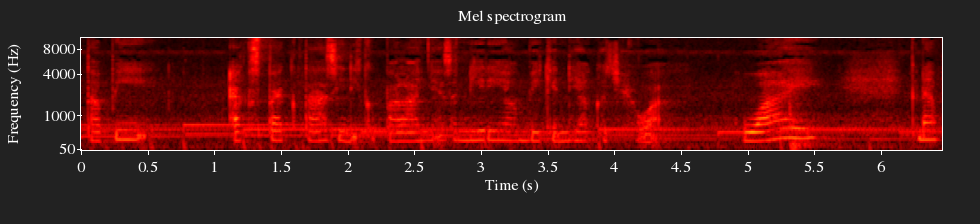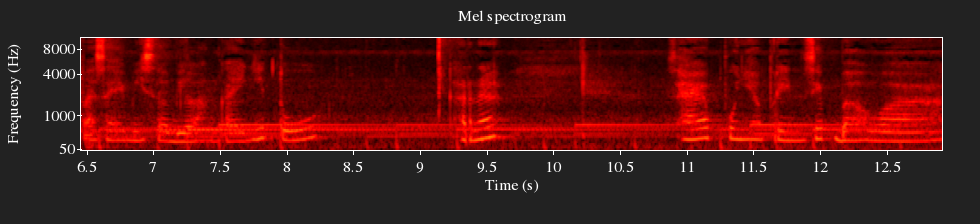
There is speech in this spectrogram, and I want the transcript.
tapi ekspektasi di kepalanya sendiri yang bikin dia kecewa. Why? Kenapa saya bisa bilang kayak gitu? Karena saya punya prinsip bahwa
